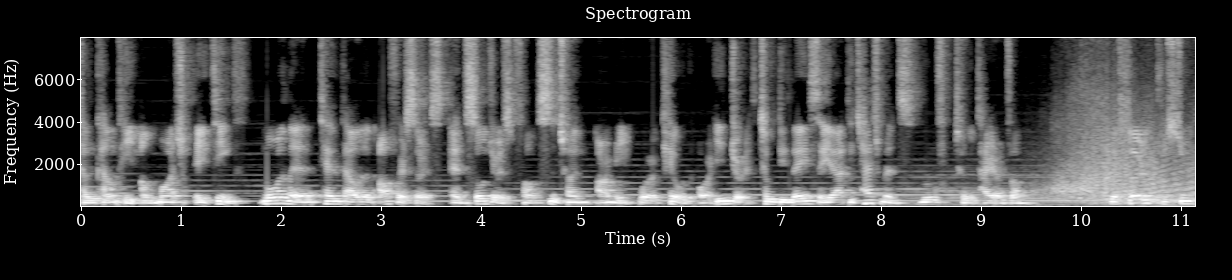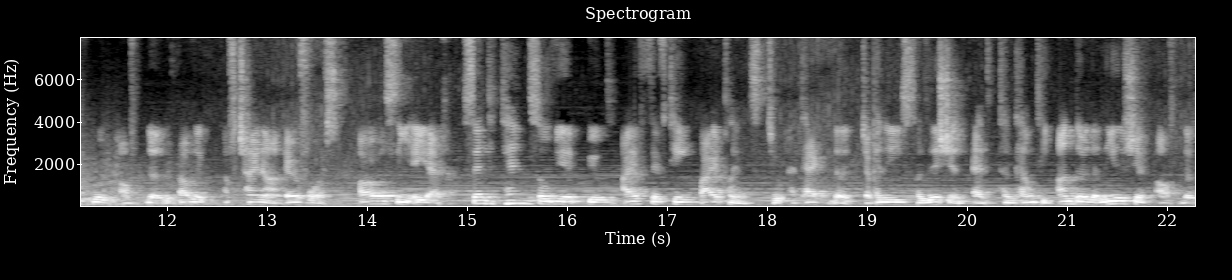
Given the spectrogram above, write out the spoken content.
Teng County on March 18th, more than 10,000 officers and soldiers from Sichuan Army were killed or injured to delay Seiya detachments' move to Taiyuan. The 3rd Pursuit Group of the Republic of China Air Force, ROCAF, sent 10 Soviet-built I-15 biplanes to attack the Japanese position at Teng County. Under the leadership of the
